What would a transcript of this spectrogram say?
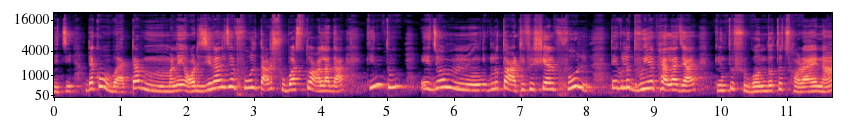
দিচ্ছি। দেখো, একটা মানে অরিজিনাল যে ফুল, তার সুবাস তো আলাদা। কিন্তু এই যে এগুলো তো আর্টিফিশিয়াল ফুল, তো এগুলো ধুয়ে ফেলা যায়। কিন্তু সুগন্ধ তো ছড়ায় না।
